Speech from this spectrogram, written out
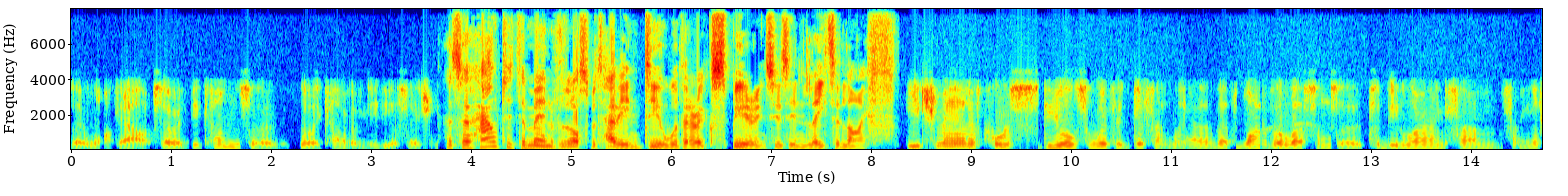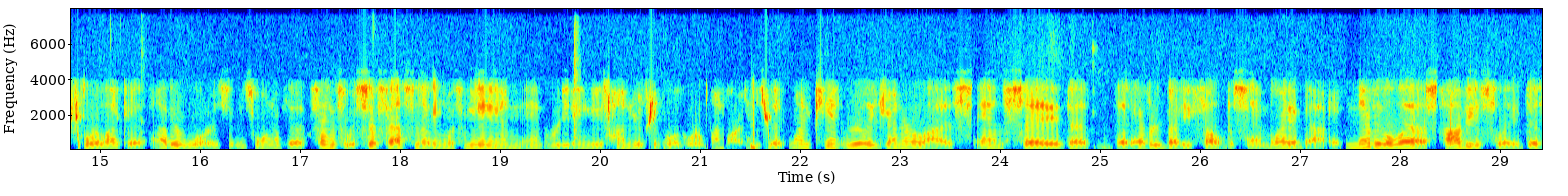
they walk out. So it becomes a really kind of a media station. And so, how did the men of the Lost Battalion deal with their experiences in later life? Each man, of course, deals with it differently. Uh, that's one of the lessons uh, to be learned from from this war, like uh, other wars. It was one of the things that was so fascinating with me and, and reading these hundreds of World War One wars is that one can't really generalize and say that that everybody felt the same way about it. Nevertheless, obviously, this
